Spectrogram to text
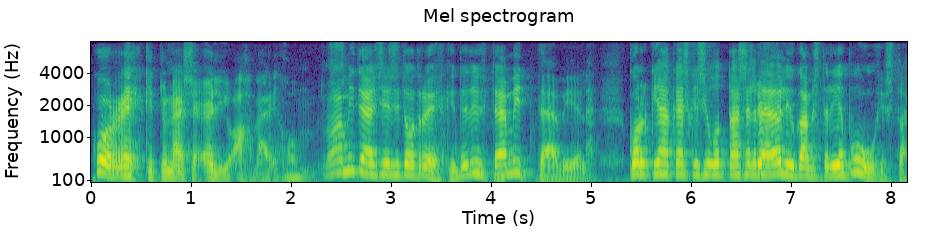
kun on rehkitty näissä öljyahvärihommissa. No mitä sinä sit oot rehkinnyt yhtään mitään vielä? Korkeahan käskisi ottaa selvää öljygangsterien puuhista.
